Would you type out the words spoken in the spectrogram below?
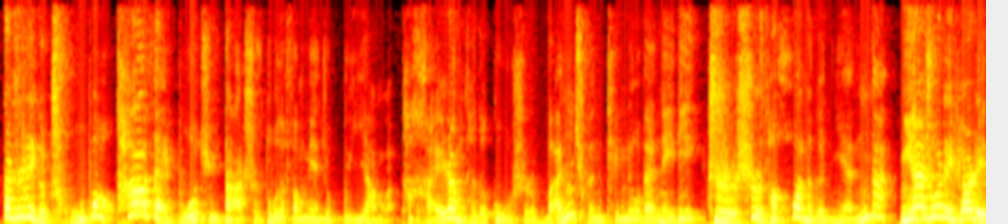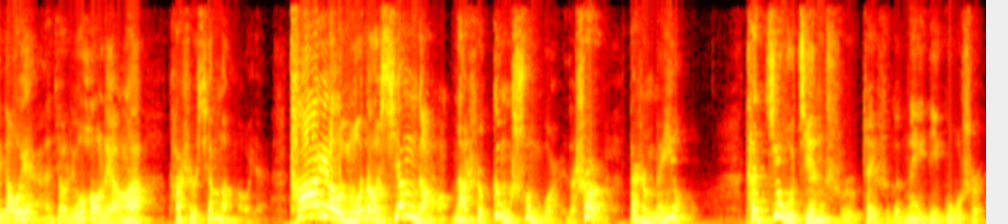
但是这个《除暴》，他在博取大尺度的方面就不一样了，他还让他的故事完全停留在内地，只是他换了个年代。你按说这片这导演叫刘浩良啊，他是香港导演。他要挪到香港，那是更顺拐的事儿，但是没有，他就坚持这是个内地故事。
